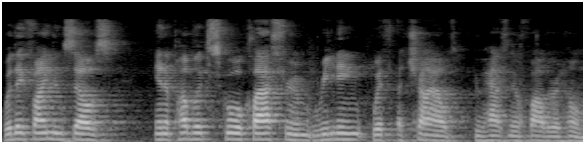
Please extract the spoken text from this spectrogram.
Would they find themselves in a public school classroom reading with a child who has no father at home?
